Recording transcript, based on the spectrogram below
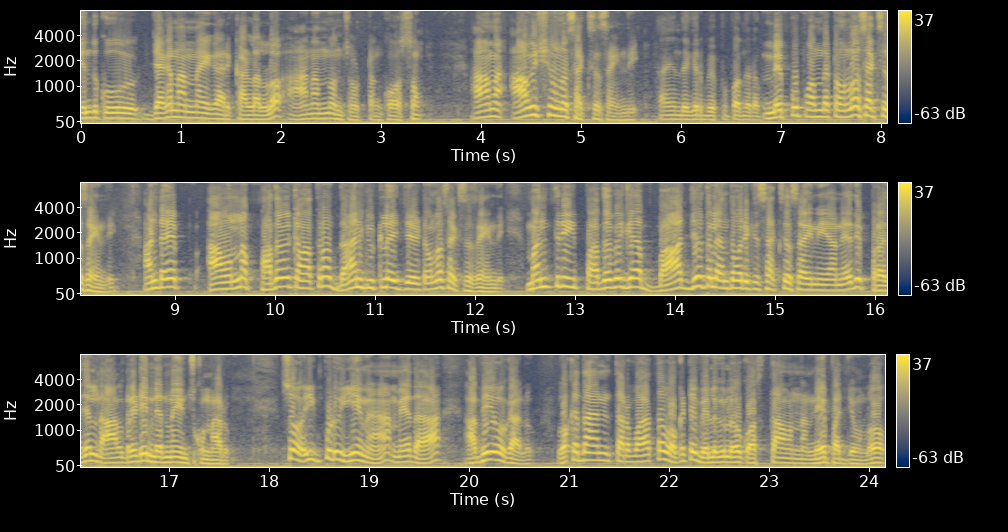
ఎందుకు? జగన్ అన్నయ్య గారి కళ్ళల్లో ఆనందం చూడటం కోసం. ఆమె ఆ విషయంలో సక్సెస్ అయింది. ఆయన దగ్గర మెప్పు పొందడం. మెప్పు పొందటంలో సక్సెస్ అయింది. అంటే ఆ ఉన్న పదవికి మాత్రం దానికి యూటిలైజ్ చేయడంలో సక్సెస్ అయింది. మంత్రి పదవిగా బాధ్యతలు ఎంతవరకు సక్సెస్ అయినాయి అనేది ప్రజలు ఆల్రెడీ నిర్ణయించుకున్నారు. సో ఇప్పుడు ఈమె మీద అభియోగాలు. ఒకదాని తర్వాత ఒకటి వెలుగులోకి వస్తా ఉన్న నేపథ్యంలో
